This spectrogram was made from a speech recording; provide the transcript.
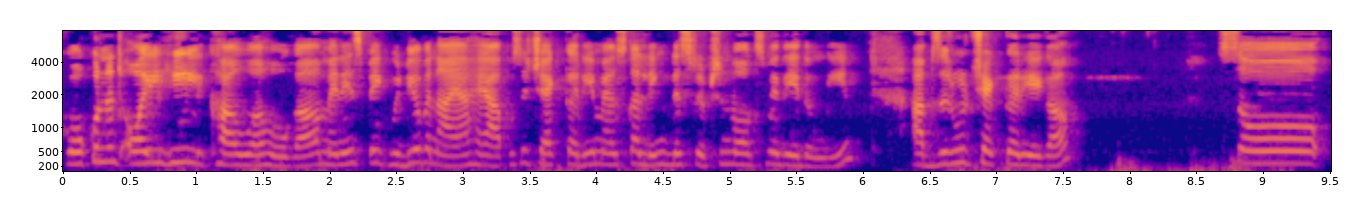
कोकोनट ऑयल ही लिखा हुआ होगा। मैंने इस पर एक वीडियो बनाया है आप उसे चेक करिए मैं उसका लिंक डिस्क्रिप्शन बॉक्स में दे दूँगी। आप ज़रूर चेक करिएगा। सो so,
